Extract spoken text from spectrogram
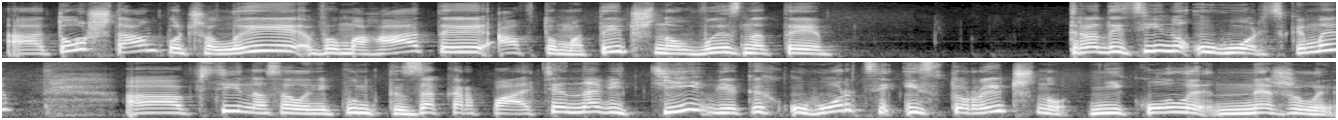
А, тож там почали вимагати автоматично визнати традиційно угорськими. Всі населені пункти Закарпаття, навіть ті, в яких угорці історично ніколи не жили.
